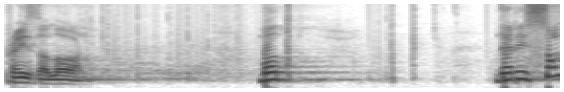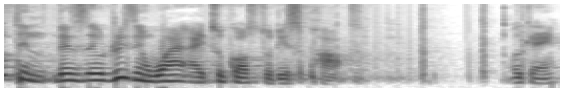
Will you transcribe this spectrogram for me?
Praise the Lord. But there is something, there's a reason why I took us to this part. Okay?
